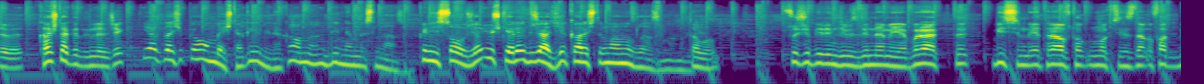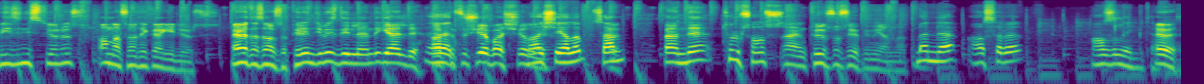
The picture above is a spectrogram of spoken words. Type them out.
Evet. Kaç dakika dinlenecek? Yaklaşık bir 15 dakika 20 dakika onun dinlenmesi lazım. Pirinç soğuyunca 3 kere güzelce karıştırmamız lazım onu. Tamam. Sushi pirincimizi dinlemeye bıraktık. Biz şimdi etrafı toplamak için sizden ufak bir izin istiyoruz. Ondan sonra tekrar geliyoruz. Evet Hasan Usta pirincimiz dinlendi geldi. Evet. Artık sushi'ye başlayalım. Başlayalım. Sen Evet. Ben de Türk sos. yani Türk sosu yapayım yandan. Ben de asırı hazırlayayım bir tane. Evet.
